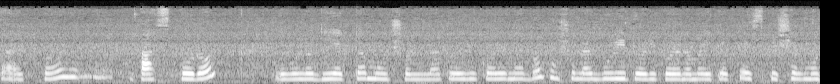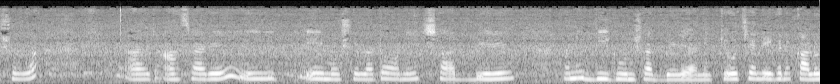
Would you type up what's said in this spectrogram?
তারপর পাঁচফোড়ন। এগুলো দিয়ে একটা মশলা তৈরি করে নেব। মশলার গুঁড়ি তৈরি করে নেব। এটা একটা স্পেশাল মশলা। আর আচারে এই এই মশলাটা অনেক স্বাদ বেড়ে মানে দ্বিগুণ স্বাদ বেড়ে আনে। কেউ চাইলে এখানে কালো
